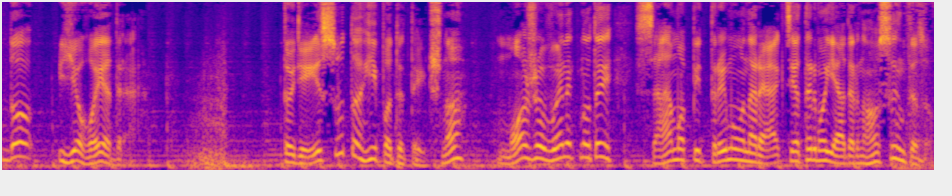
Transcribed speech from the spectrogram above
до його ядра. Тоді суто гіпотетично може виникнути самопідтримувана реакція термоядерного синтезу.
